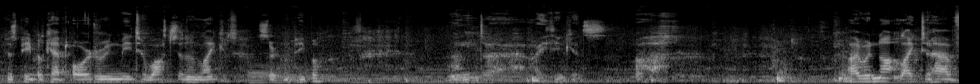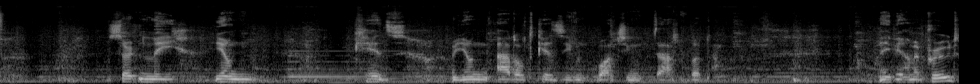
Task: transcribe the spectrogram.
because people kept ordering me to watch it and like it. Certain people, and uh, I think it's. Oh, I would not like to have certainly young kids or young adult kids even watching that, but Maybe I'm a prude.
